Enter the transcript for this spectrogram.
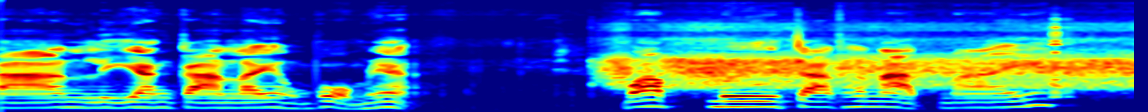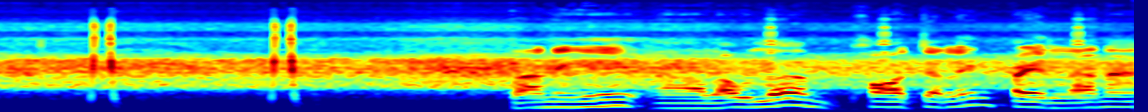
การเรียงการอะไรของผมเนี่ย ว่ามือจะถนัดไหมตอนนี้เราเริ่มพอจะเล่นเป็นแล้วนะ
